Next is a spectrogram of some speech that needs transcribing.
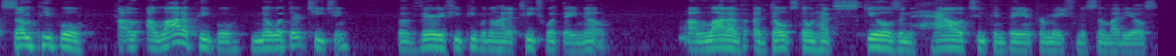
some people, a, a lot of people know what they're teaching, but very few people know how to teach what they know. A lot of adults don't have skills in how to convey information to somebody else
